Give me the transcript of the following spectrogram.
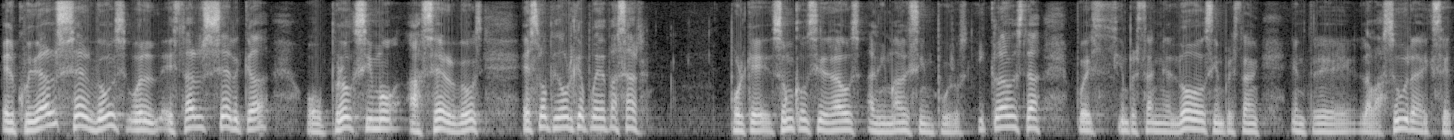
el cuidar cerdos o el estar cerca o próximo a cerdos es lo peor que puede pasar, porque son considerados animales impuros. Y claro está, pues siempre están en el lodo, siempre están entre la basura, etc.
